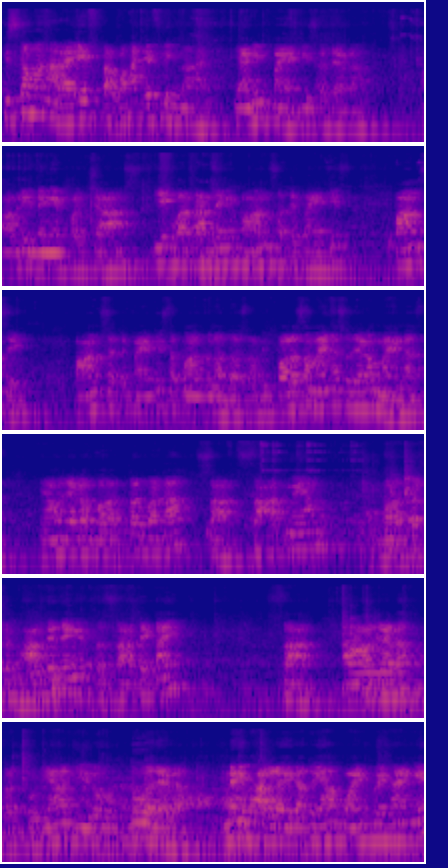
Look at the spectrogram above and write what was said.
किसका मान आ रहा है? एफ़ का। वहाँ एफ़ लिखना है। यानी पैंतीस आ जाएगा। अब लिख देंगे पचास। एक बार काट देंगे पाँच सत्य पैंतीस। पाँच से पाँच सत्य पैंतीस और पाँच गुना दस। अभी प्लस माइनस हो जाएगा माइनस यहाँ हो जाएगा बहत्तर बटा सात। सात में हम बहत्तर से भाग दे देंगे तो सात इकाई सात। यहाँ हो जाएगा कटकुट यहाँ ज़ीरो, दो हो जाएगा। नहीं भाग लगेगा। तो यहाँ पॉइंट बैठाएँगे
